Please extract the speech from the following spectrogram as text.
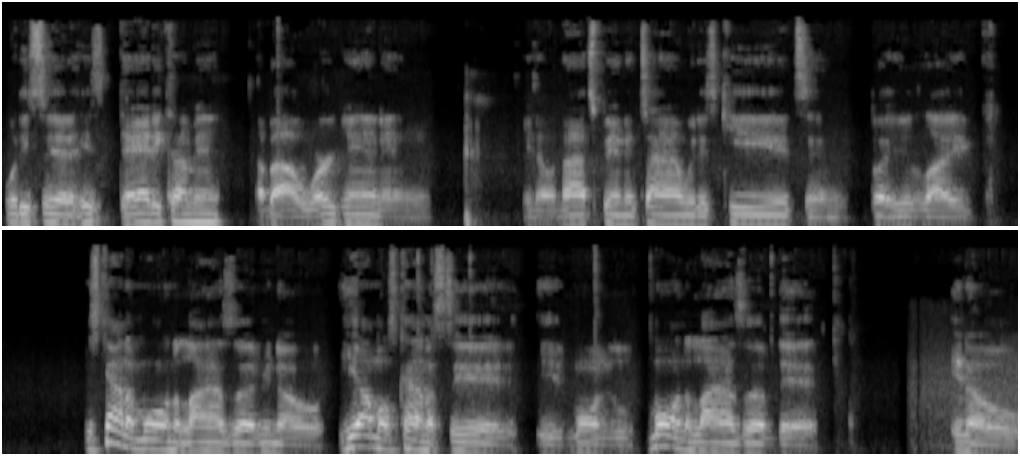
what he said his daddy coming about working and you know not spending time with his kids and but it's like it's kind of more on the lines of you know he almost kind of said it more on, more on the lines of that you know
